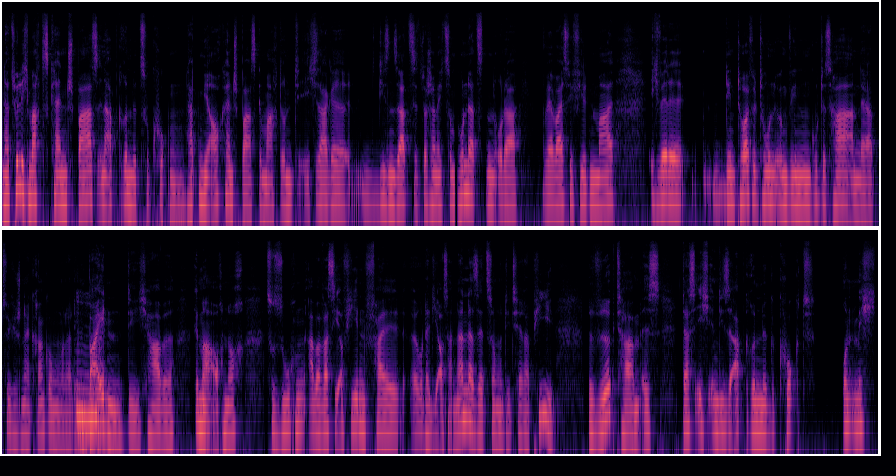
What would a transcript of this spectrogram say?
Natürlich macht es keinen Spaß, in Abgründe zu gucken. Hat mir auch keinen Spaß gemacht. Und ich sage diesen Satz jetzt wahrscheinlich zum hundertsten oder wer weiß wie vielten Mal. Ich werde den Teufel tun, irgendwie ein gutes Haar an der psychischen Erkrankung oder den mhm. beiden, die ich habe, immer auch noch zu suchen. Aber was sie auf jeden Fall äh, oder die Auseinandersetzung und die Therapie bewirkt haben, ist, dass ich in diese Abgründe geguckt und mich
